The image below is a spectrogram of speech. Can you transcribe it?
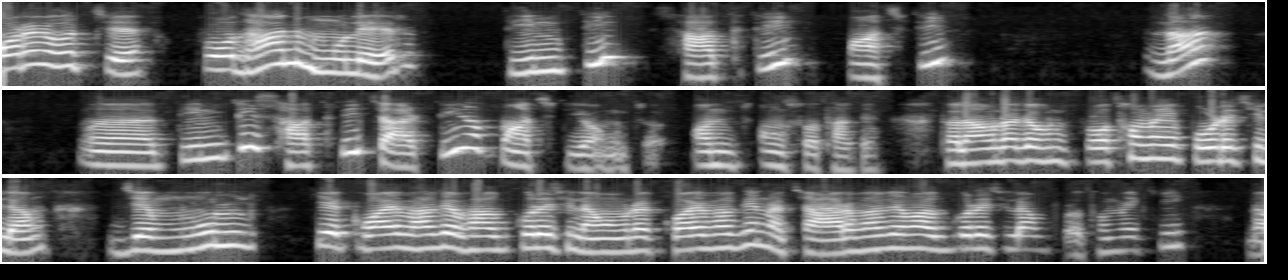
পরের হচ্ছে প্রধান মূলের তিনটি, সাতটি, পাঁচটি না তিনটি, সাতটি, চারটি না, পাঁচটি অংশ অংশ থাকে। তাহলে আমরা যখন প্রথমে পড়েছিলাম যে মূলকে কয় ভাগে ভাগ করেছিলাম, আমরা কয় ভাগে না, চার ভাগে ভাগ করেছিলাম? প্রথমে কি? না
